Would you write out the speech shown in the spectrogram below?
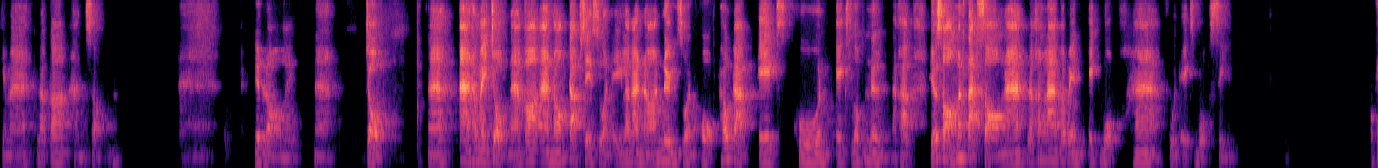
เห็นไหมแล้วก็หาร2เรียบร้อยนะจบนะอ่าทำไมจบนะ ก็อ่าน้องกลับเศษส่วนเองแล้วกันเนาะ1ส่วน6เท่ากับ x คูณ x ลบ1นะครับ เดี๋ยว2มันตัด2นะ แล้วข้างล่างก็เป็น x บวก5คูณ x บวก4 โอเค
